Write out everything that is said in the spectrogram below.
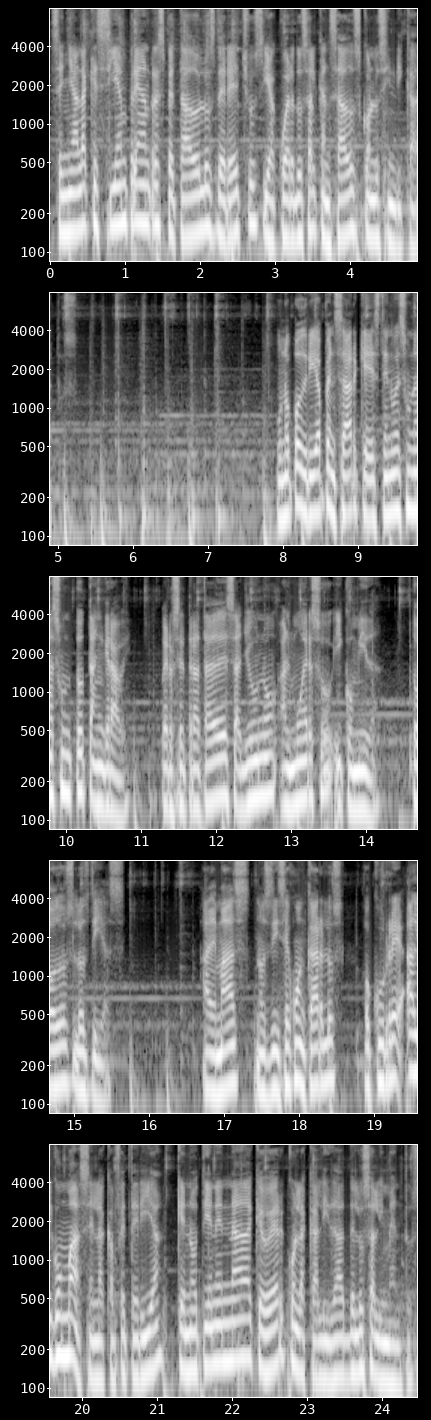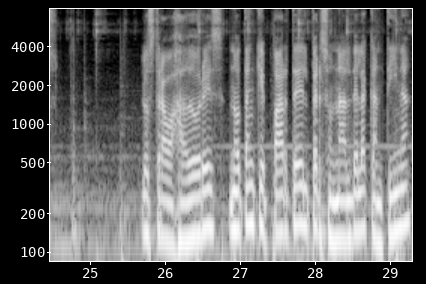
señala que siempre han respetado los derechos y acuerdos alcanzados con los sindicatos. Uno podría pensar que este no es un asunto tan grave, pero se trata de desayuno, almuerzo y comida, todos los días. Además, nos dice Juan Carlos, ocurre algo más en la cafetería que no tiene nada que ver con la calidad de los alimentos. Los trabajadores notan que parte del personal de la cantina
